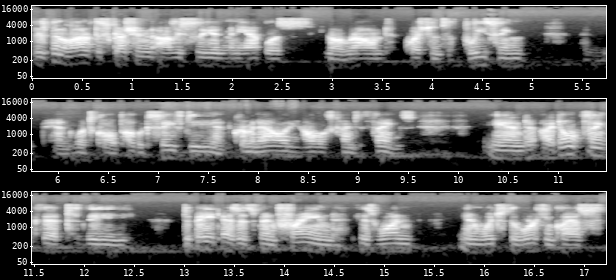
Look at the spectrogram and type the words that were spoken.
there's been a lot of discussion, obviously, in Minneapolis, you know, around questions of policing and, and what's called public safety and criminality and all those kinds of things. And I don't think that the debate, as it's been framed, is one in which the working class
